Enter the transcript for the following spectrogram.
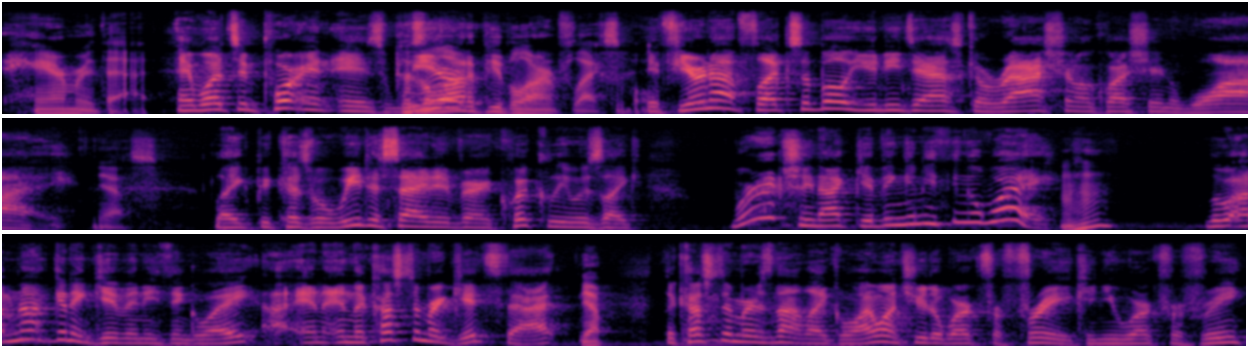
hammer that And what's important is because a lot of people aren't flexible. if you're not flexible, you need to ask a rational question why? yes. Like, because what we decided very quickly was like, we're actually not giving anything away. Mm-hmm. Lou, I'm not going to give anything away. And, and the customer gets that. Yep. The customer is not like, well, I want you to work for free. Can you work for free?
